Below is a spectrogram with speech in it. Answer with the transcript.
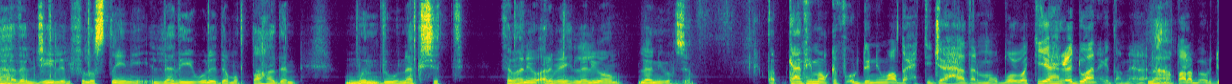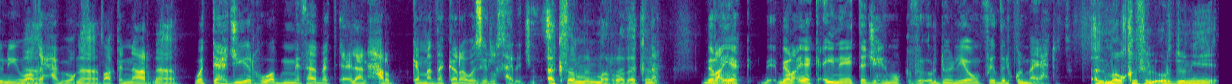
هذا الجيل الفلسطيني الذي ولد مضطهدا منذ نكسة 48 لليوم لن يهزم. طب كان في موقف أردني واضح اتجاه هذا الموضوع واتجاه العدوان أيضا نعم. مطالبة أردنية نعم. واضحة بوقف نعم. إطلاق النار نعم. والتهجير هو بمثابة إعلان حرب كما ذكر وزير الخارجية أكثر من مرة ذكر نعم. برأيك برأيك أين يتجه الموقف الأردني اليوم في ظل كل ما يحدث؟ الموقف الأردني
